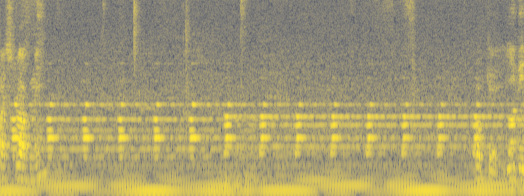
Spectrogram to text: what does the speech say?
ఫస్ట్ లాక్ని ఓకే ఇది.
